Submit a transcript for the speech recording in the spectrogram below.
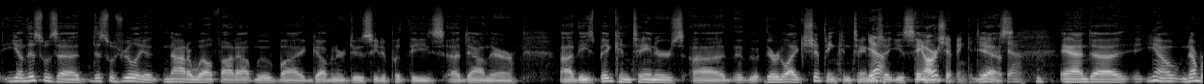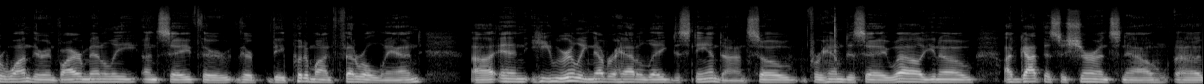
you know, this was a this was really a, not a well thought out move by Governor Ducey to put these uh, down there. Uh, these big containers. Uh, they're like shipping containers Yeah, that you see. they are shipping containers, Yes, yeah. and uh, you know, number one, they're environmentally unsafe. They're they're they put them on federal land. Uh, and he really never had a leg to stand on. So for him to say, well, you know, I've got this assurance now, uh,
